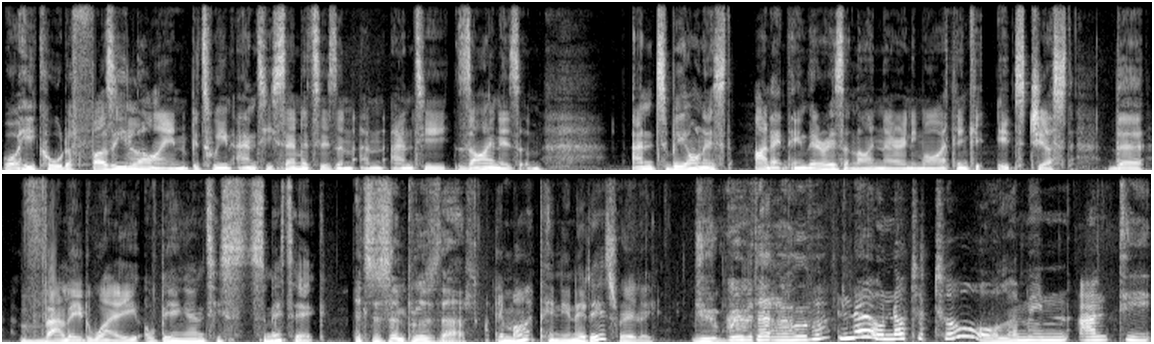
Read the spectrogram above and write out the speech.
what he called a fuzzy line between anti Semitism and anti Zionism. And to be honest, I don't think there is a line there anymore. I think it's just the valid way of being anti Semitic. It's as simple as that. In my opinion, it is really. Do you agree with that, however? No, not at all. I mean, anti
